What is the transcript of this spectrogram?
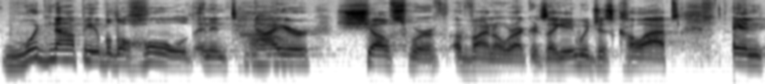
would not be able to hold an entire shelf's worth of vinyl records. Like it would just collapse. And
